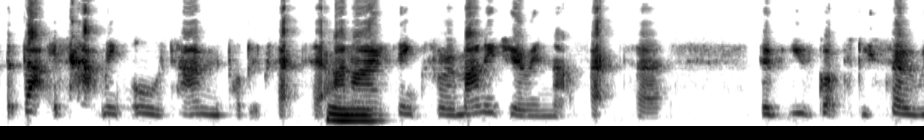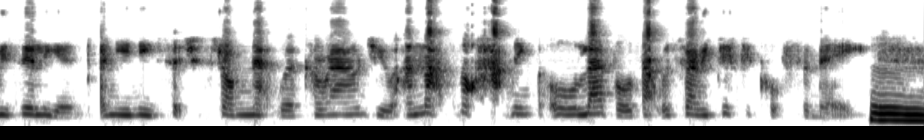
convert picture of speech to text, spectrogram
but that is happening all the time in the public sector. Mm. And I think for a manager in that sector, that you've got to be so resilient and you need such a strong network around you. And that's not happening at all levels. That was very difficult for me, mm.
